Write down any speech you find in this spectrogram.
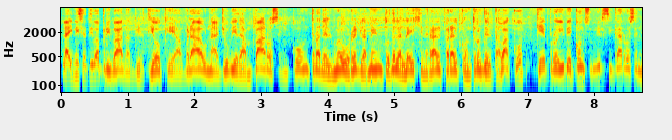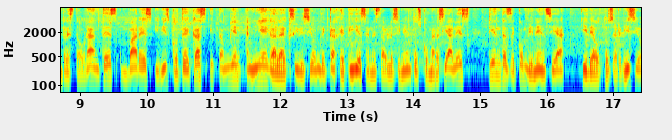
La iniciativa privada advirtió que habrá una lluvia de amparos en contra del nuevo reglamento de la Ley General para el Control del Tabaco, que prohíbe consumir cigarros en restaurantes, bares y discotecas y también niega la exhibición de cajetillas en establecimientos comerciales, tiendas de conveniencia y de autoservicio.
